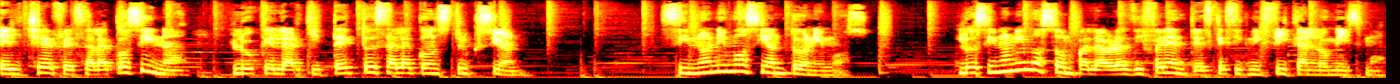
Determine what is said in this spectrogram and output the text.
El chef es a la cocina lo que el arquitecto es a la construcción. Sinónimos y antónimos. Los sinónimos son palabras diferentes que significan lo mismo.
